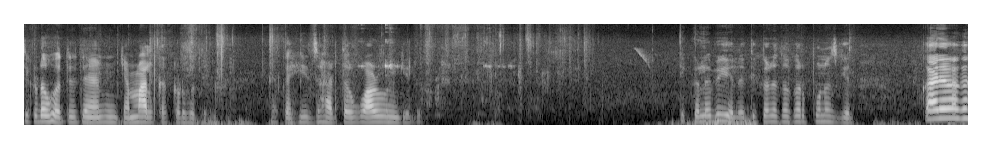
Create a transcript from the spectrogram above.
तिकडं होते ते आमच्या मालकाकडं होते. हे का? हे झाड तर वाळून गेलं. तिकडलं बी गेलं तिकडं तर करपूनच गेलं. काय रे बघा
